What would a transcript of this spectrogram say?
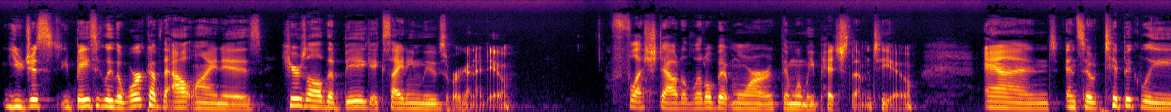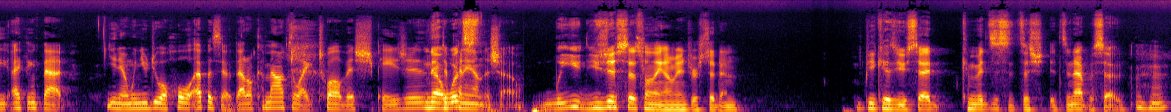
you just basically the work of the outline is here's all the big, exciting moves we're going to do, fleshed out a little bit more than when we pitched them to you. And, and so typically, I think that you know, when you do a whole episode, that'll come out to like 12 ish pages, Now, depending on the show. Well, you you just said something I'm interested in because you said convince us it's a sh- it's an episode. Mm-hmm.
